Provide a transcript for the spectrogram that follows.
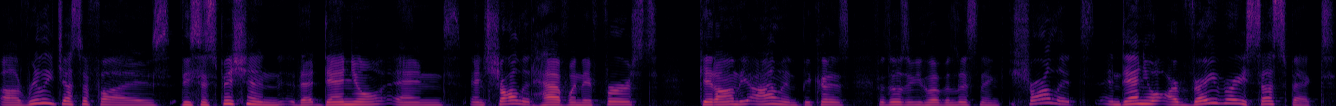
uh, really justifies the suspicion that Daniel and and Charlotte have when they first get on the island because for those of you who have been listening, Charlotte and Daniel are very very suspect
